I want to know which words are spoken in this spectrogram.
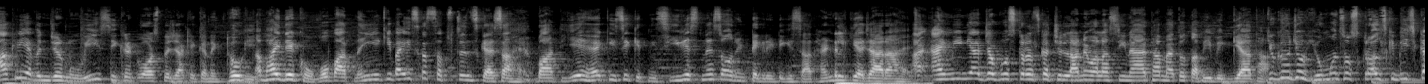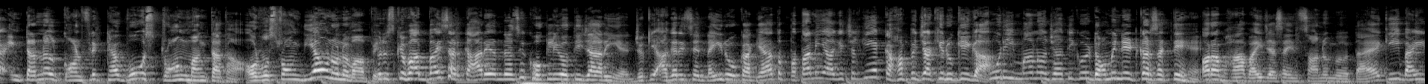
आखिरी एवेंजर मूवी सीक्रेट वॉर्स पे जाके कनेक्ट होगी। अब भाई देखो वो बात नहीं है कि भाई इसका सब्सटेंस कैसा है। बात ये है कि इसे कितनी सीरियसनेस और इंटेग्रिटी के साथ हैंडल किया जा रहा है। आई मीन यार जब वो स्क्रल्स का चिल्लाने वाला सीन आया था मैं तो तभी बिक गया था। क्योंकि जो ह्यूमंस और स्क्रल्स के बीच का इंटरनल कॉन्फ्लिक्ट है वो स्ट्रॉन्ग माँगता था और वो स्ट्रॉन्ग दिया उन्होंने वहाँ पे। फिर उसके बाद भाई सरकारें अंदर से खोखली होती जा रही है जो कि अगर इसे नहीं रोका गया तो पता नहीं आगे चल के ये कहाँ पे जाके रुकेगा। पूरी मानव जाति को डोमिनेट कर सकते हैं। और अब हाँ भाई, जैसा इंसानों में होता है कि भाई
